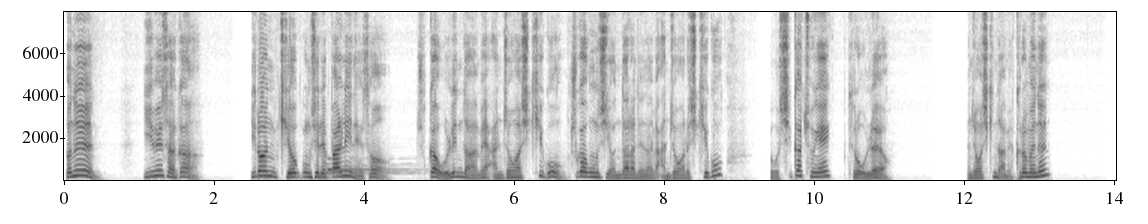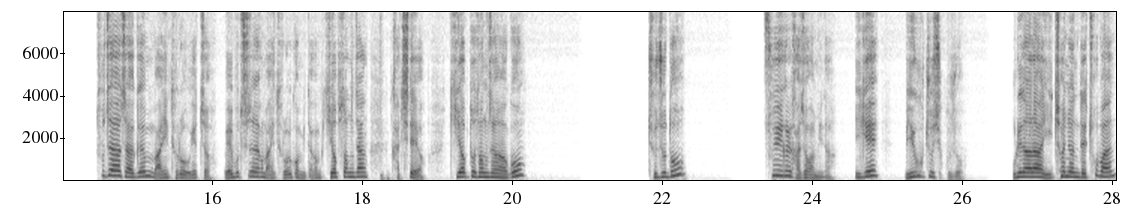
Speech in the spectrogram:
저는 이 회사가 이런 기업 공시를 빨리 내서 주가 올린 다음에 안정화 시키고 추가 공시 연달아 낸 다음에 안정화를 시키고 시가총액 들어 올려요. 안정화 시킨 다음에 그러면은 투자 자금 많이 들어오겠죠. 외부 투자 자금 많이 들어올 겁니다. 그럼 기업 성장 같이 돼요. 기업도 성장하고 주주도 수익을 가져갑니다. 이게 미국 주식 구조. 우리나라 2000년대 초반,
